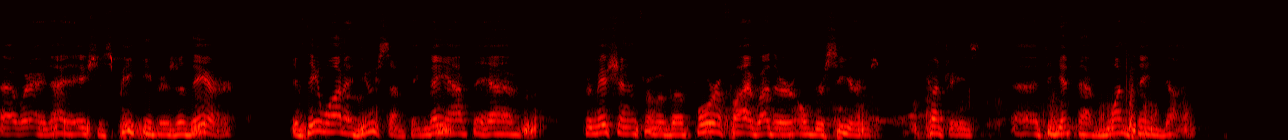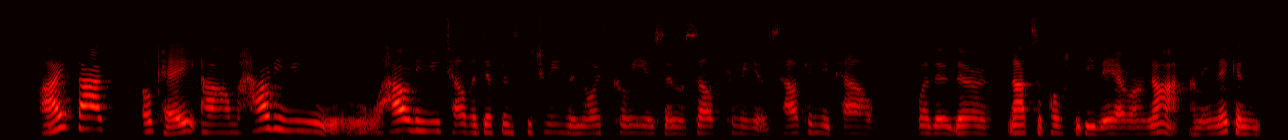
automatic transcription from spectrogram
uh, when our United Nations peacekeepers are there. If they want to do something, they have to have permission from about four or five other overseers, countries, uh, to get that one thing done. I thought, okay, um, how do you how do you tell the difference between the North Koreans and the South Koreans? How can you tell whether they're not supposed to be there or not? I mean, they can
